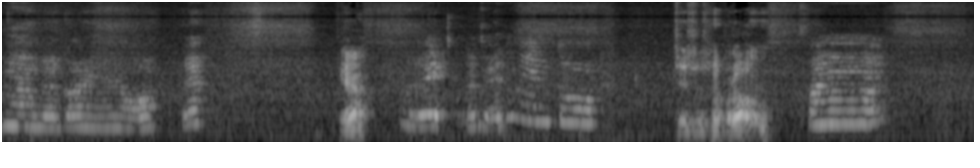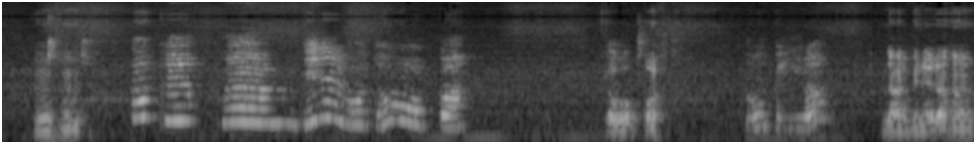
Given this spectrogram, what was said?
Ja, wir Ja, Regimento. das ist was wir brauchen. Mhm. Okay, ähm, die sind wo du, Opa. Der Opa. Du, Billa? Nein, ich bin nicht daheim.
